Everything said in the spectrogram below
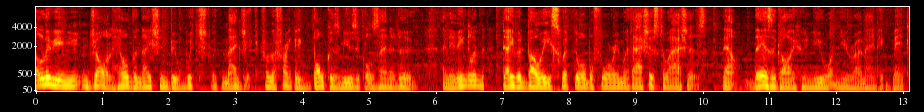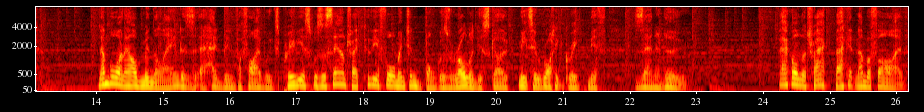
Olivia Newton-John held the nation bewitched with magic from the frankly bonkers musical Xanadu, and in England, David Bowie swept all before him with Ashes to Ashes. Now, there's a guy who knew what New Romantic meant. Number one album in the land, as it had been for five weeks previous, was the soundtrack to the aforementioned bonkers roller disco meets erotic Greek myth, Xanadu. Back on the track, back at number 5.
